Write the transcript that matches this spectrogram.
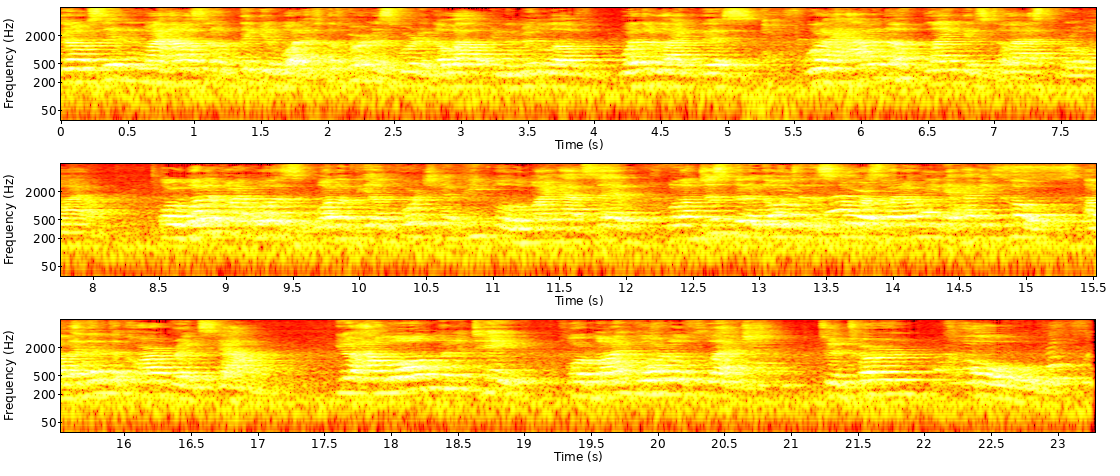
you know, I'm sitting in my house and I'm thinking, what if the furnace were to go out in the middle of weather like this? Would I have enough blankets to last for a while? Or what if I was one of the unfortunate people who might have said, well, I'm just going to go to the store so I don't need a heavy coat, um, and then the car breaks down. You know, how long would it take for my mortal flesh to turn cold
